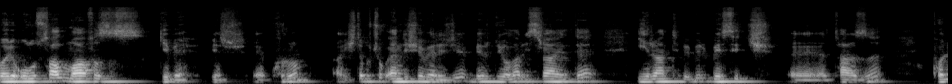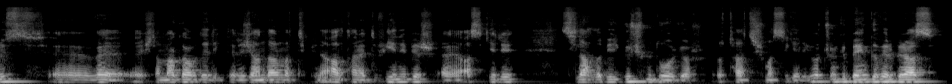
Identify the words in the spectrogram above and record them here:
böyle ulusal muhafız gibi bir e, kurum. İşte bu çok endişe verici. Bir diyorlar İsrail'de İran tipi bir besiç e, tarzı polis e, ve işte MAGAV dedikleri jandarma tipine alternatif yeni bir e, askeri silahlı bir güç mü doğuyor tartışması geliyor. Çünkü Ben Gvir biraz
